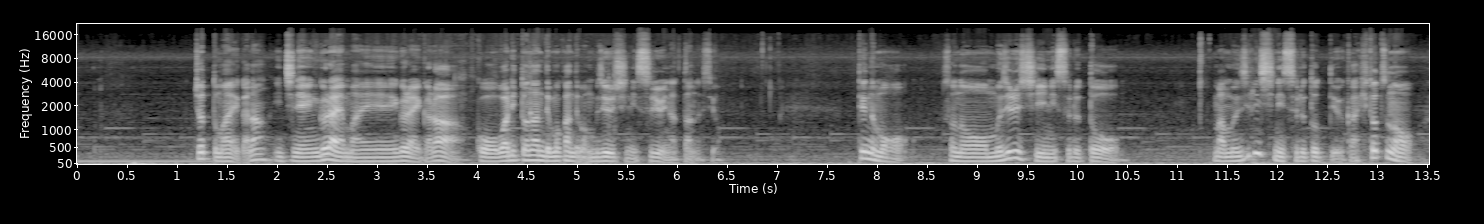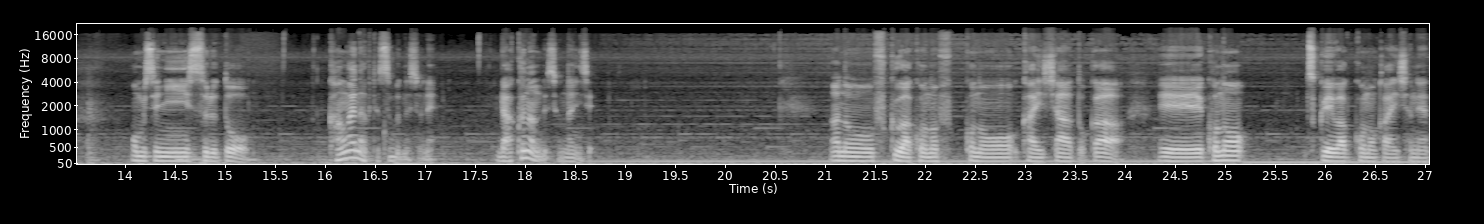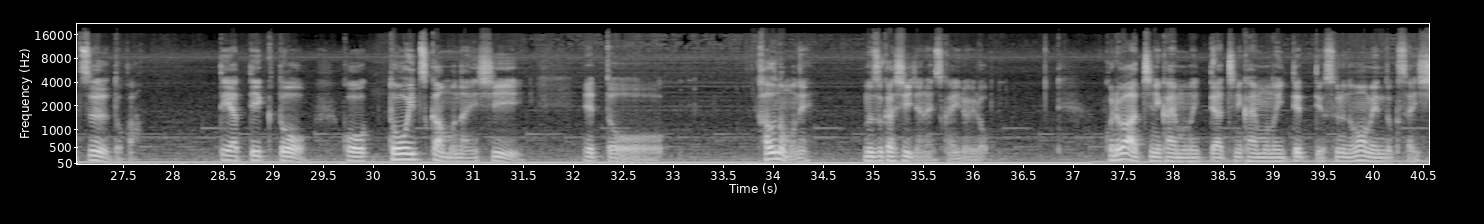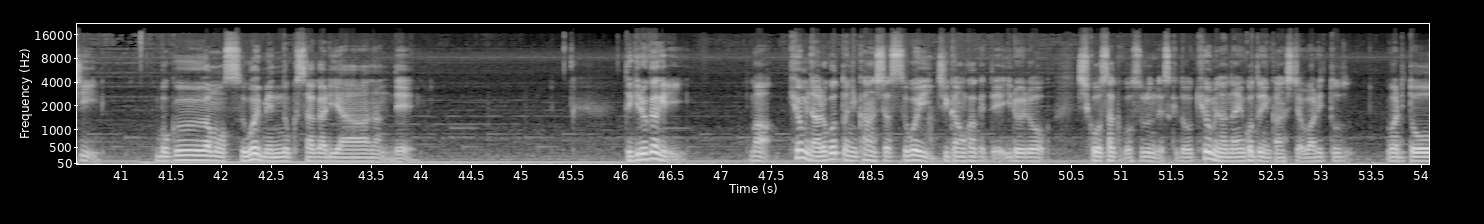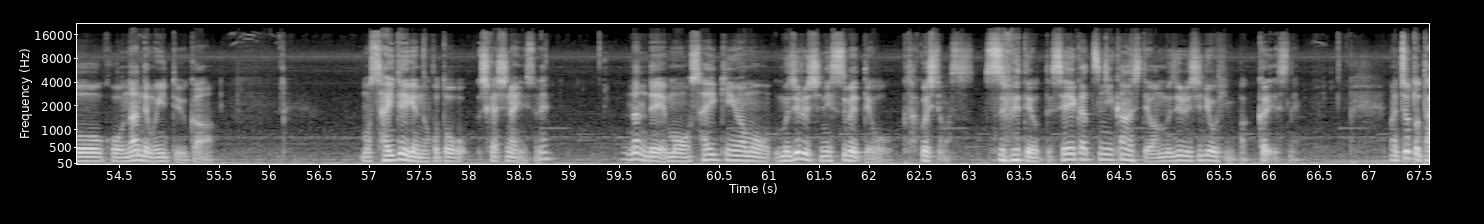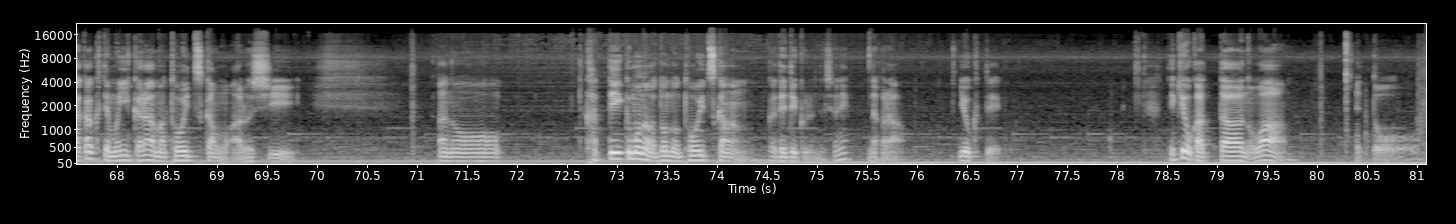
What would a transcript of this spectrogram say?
ちょっと前かな？1年ぐらい前ぐらいからこう割と何でもかんでも無印にするようになったんですよ。っていうのもその無印にするとまあ無印にするとっていうか一つのお店にすると考えなくて済むんですよね。楽なんですよ何せ。あの服はこの服この会社とか、えーこの机はこの会社のやつとか。ってやっていくとこう統一感もないしえっと買うのもね難しいじゃないですかいろいろ。これはあっちに買い物行ってあっちに買い物行ってってするのもめんどくさいし僕はもうすごいめんどくさがり屋なんでできる限りまあ興味のあることに関してはすごい時間をかけていろいろ試行錯誤するんですけど興味のないことに関しては割と割とこう何でもいいというかもう最低限のことしかしないんですよね。なんでもう最近はもう無印に全てを託してます。全てをって生活に関しては無印良品ばっかりですね、まあ、ちょっと高くてもいいから、まあ、統一感もあるしあのー買っていくものがどんどん統一感が出てくるんですよね。だからよくて。で今日買ったのはえっと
